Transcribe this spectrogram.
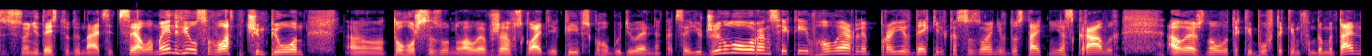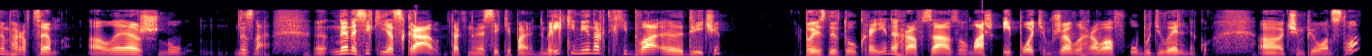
сезоні 10-11. Це Ламейн Вілсон, власне, чемпіон того ж сезону, але вже в складі київського будівельника. Це Юджин Лоуренс, який в Говерлі провів декілька сезонів достатньо яскравих, але ж знову таки був таким фундаментальним гравцем. Але ж, ну. Не знаю, е, не настільки яскравим, так, не настільки пам'ятним. Рікі Мінард, який два, е, двічі приїздив до України, грав за Азовмаш і потім вже вигравав у будівельнику чемпіонство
